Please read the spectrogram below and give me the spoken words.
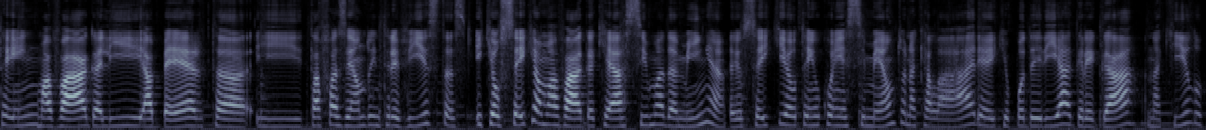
tem uma vaga ali aberta e tá fazendo entrevistas e que eu sei que é uma vaga que é acima da minha, eu sei que eu tenho conhecimento naquela área e que eu poderia agregar naquilo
